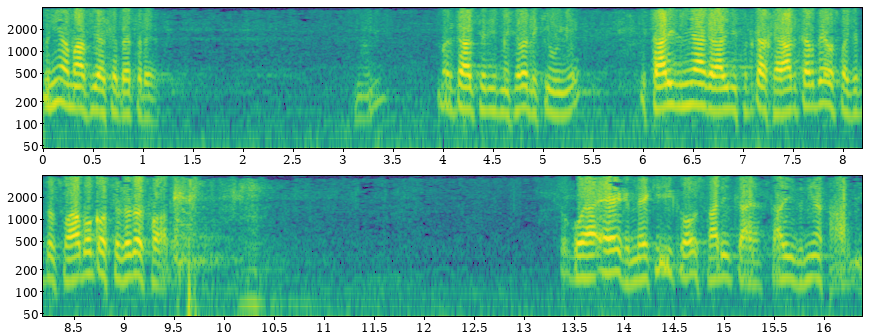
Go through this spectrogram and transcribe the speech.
دنیا مافیا سے بہتر ہے. مرکز شریف میں شرح لکھی ہوئی ہے. کہ ساری دنیا اگر آدمی صدقہ خیال کر دے، اس کا جتنا سواب ہوگا، اس سے زیادہ سواب ہے۔ تو گویا ایک نیکی کو ساری ساری دنیا سار نہیں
